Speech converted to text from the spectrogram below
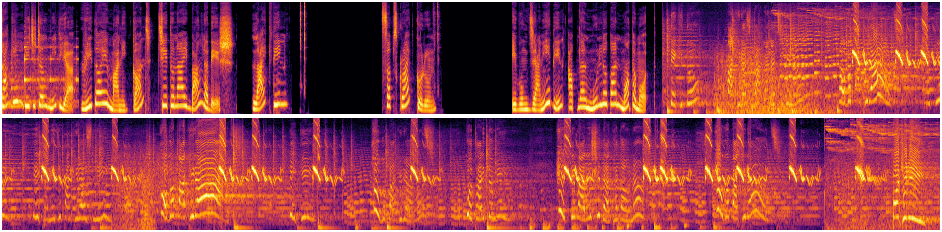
Shakil digital media, হৃদয়ে মানিকগঞ্জ, চেতনায় Bangladesh. Like দিন, সাবস্ক্রাইব করুন, এবং জানিয়ে দিন আপনার মূল্যবান মতামত। দেখি তো, পাখিরাজ বাগান আছে কিনা? ওগো এখানে কি পাখিরাজ নেই? ওগো ওগো কোথায় তুমি? একটিবার এসে দেখা দাও না। পাখিরাজ। পাখিনি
